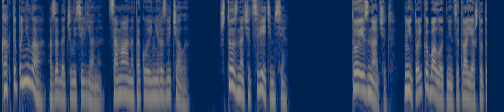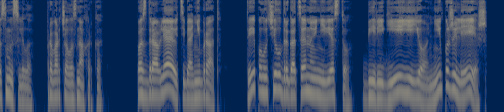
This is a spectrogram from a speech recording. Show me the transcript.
«Как ты поняла?» — озадачилась Ильяна. Сама она такое не различала. «Что значит «светимся»?» «То и значит. Не только болотница твоя что-то смыслила», — проворчала знахарка. «Поздравляю тебя, не брат. Ты получил драгоценную невесту, Береги ее, не пожалеешь.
